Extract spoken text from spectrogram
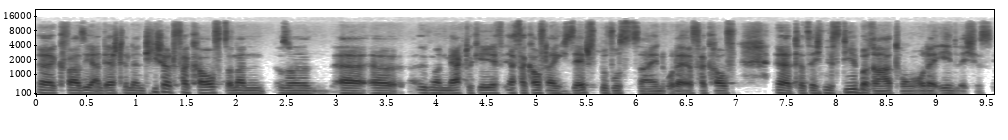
äh, quasi an der Stelle ein T-Shirt verkauft, sondern, sondern äh, äh, irgendwann merkt, okay, er verkauft eigentlich Selbstbewusstsein oder er verkauft äh, tatsächlich eine Stilberatung oder ähnliches.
